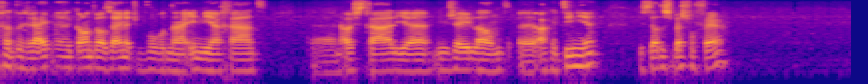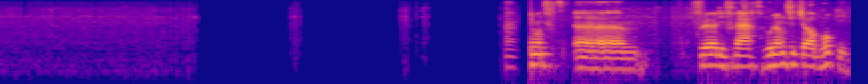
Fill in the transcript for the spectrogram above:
gaat rijden, kan het wel zijn dat je bijvoorbeeld naar India gaat, naar Australië, Nieuw-Zeeland, Argentinië. Dus dat is best wel ver. Iemand ehm, Fleur die vraagt, hoe lang zit je al op hockey?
